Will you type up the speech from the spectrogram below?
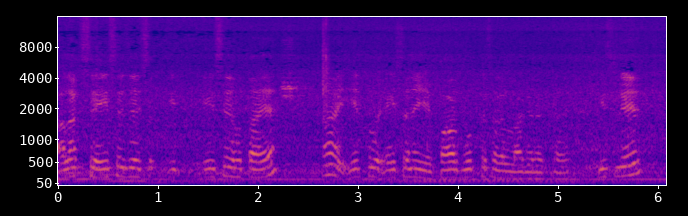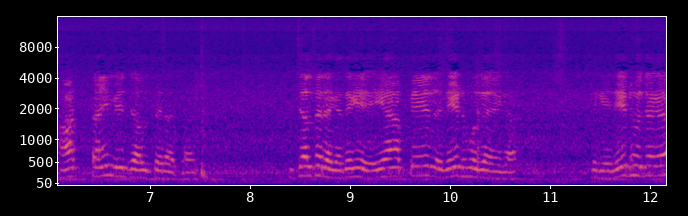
अलग से ऐसे जैसे, ऐसे होता है। हाँ ये तो ऐसा नहीं है पावर बोर्ड का सारा लगा रहता है। इसलिए हर टाइम ये जलते रहता है। जलते रहेगा। देखिए यहाँ पे रेड हो जाएगा। देखिए रेड हो जाएगा।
